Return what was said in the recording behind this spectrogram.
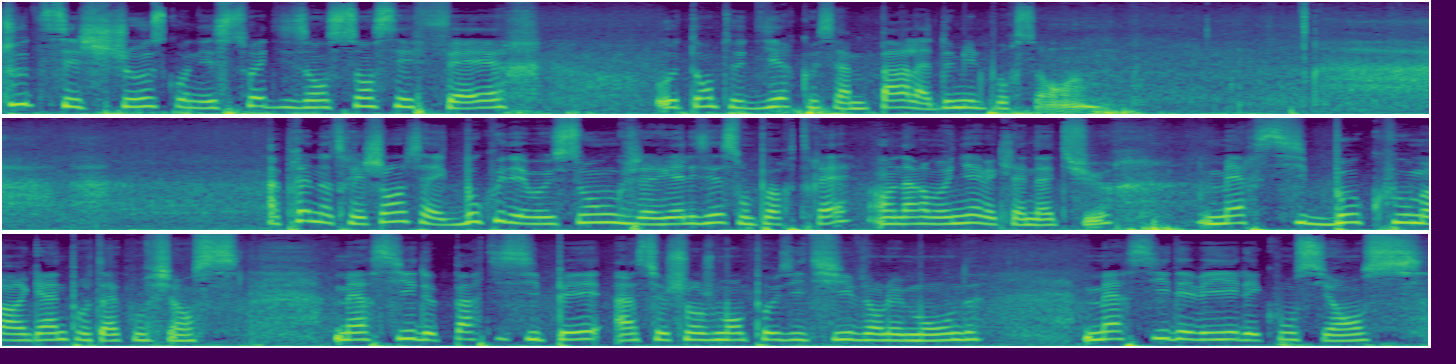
toutes ces choses qu'on est soi-disant censé faire, autant te dire que ça me parle à 2000%. Hein. Après notre échange, c'est avec beaucoup d'émotion que j'ai réalisé son portrait en harmonie avec la nature. Merci beaucoup Morgane pour ta confiance. Merci de participer à ce changement positif dans le monde. Merci d'éveiller les consciences,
